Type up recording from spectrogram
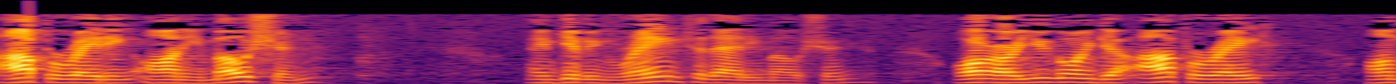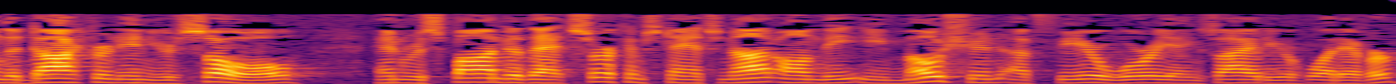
operating on emotion and giving rein to that emotion? Or are you going to operate on the doctrine in your soul and respond to that circumstance not on the emotion of fear, worry, anxiety, or whatever,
